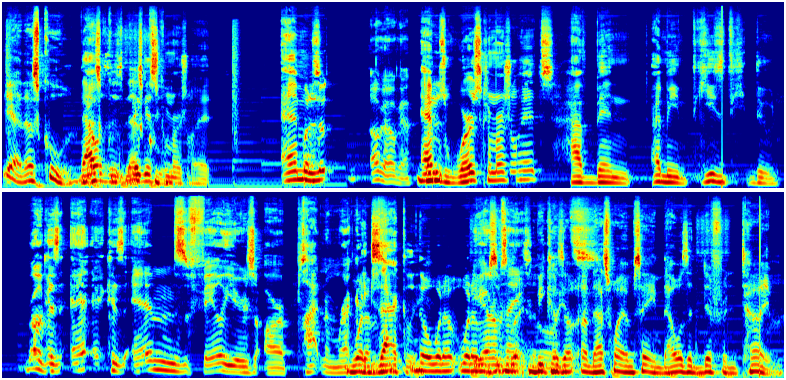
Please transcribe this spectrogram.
Yeah, that's cool. That That's was cool. his That's biggest cool. commercial hit. But M's look, okay okay M's worst commercial hits have been. I mean, he's dude. bro because because M's failures are platinum records what Exactly. no, what, I, what, I'm, what I'm saying? right, So because I- that's why I'm saying that was a different time.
